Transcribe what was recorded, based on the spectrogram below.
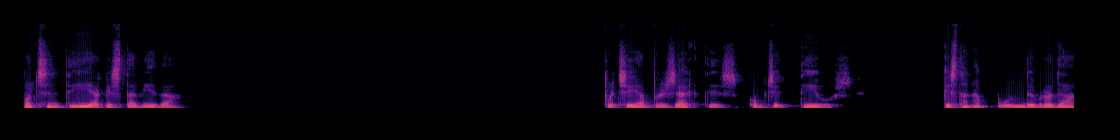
pots sentir aquesta vida. Potser hi ha projectes, objectius, que estan a punt de brollar.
